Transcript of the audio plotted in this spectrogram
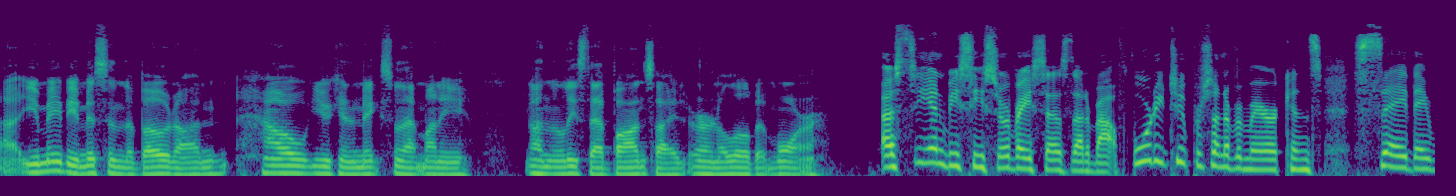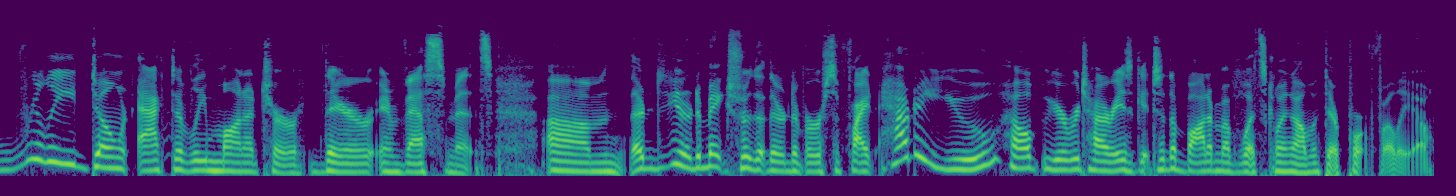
Uh, you may be missing the boat on how you can make some of that money on at least that bond side earn a little bit more A CNBC survey says that about 42% of Americans say they really don't actively monitor their investments, um, uh, you know, to make sure that they're diversified. How do you help your retirees get to the bottom of what's going on with their portfolio?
